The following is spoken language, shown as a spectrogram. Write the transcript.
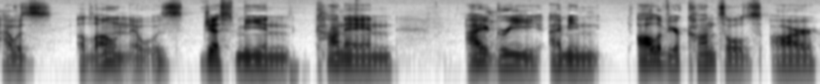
I was alone. It was just me and Kane. And I agree. I mean, all of your Consuls are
